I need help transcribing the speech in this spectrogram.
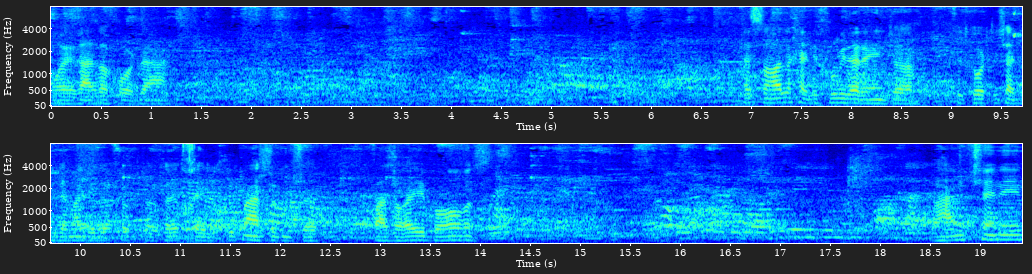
وای غذا خوردن. حس حال خیلی خوبی داره اینجا. فودکورت شدید من جدا خیلی خوب محسوب میشه فضاهای باز. همچنین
